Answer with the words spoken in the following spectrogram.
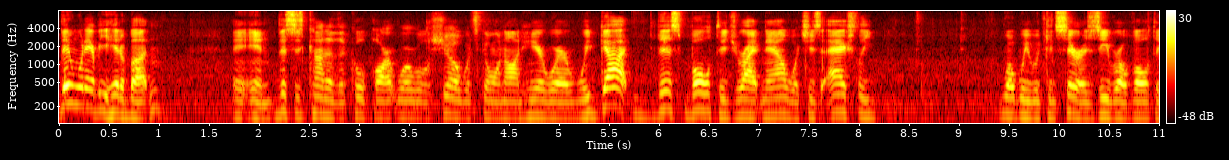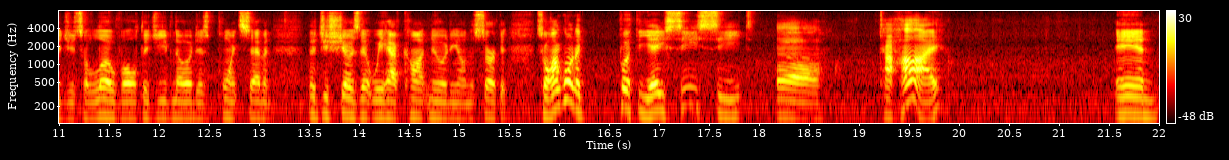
then whenever you hit a button, and this is kind of the cool part where we'll show what's going on here, where we've got this voltage right now, which is actually what we would consider a zero voltage. It's a low voltage, even though it is 0.7. That just shows that we have continuity on the circuit. So I'm going to put the AC seat uh, to high, and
